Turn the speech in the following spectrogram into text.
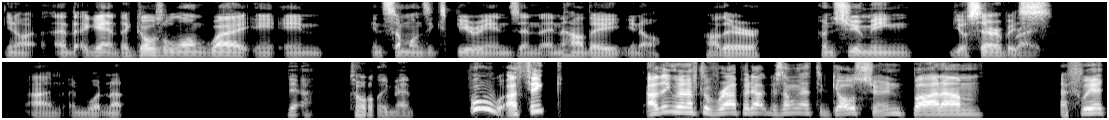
you know and again that goes a long way in, in in someone's experience and and how they you know how they're consuming your service right. and and whatnot yeah, totally, man. Ooh, I think I think we're gonna have to wrap it up because I'm gonna have to go soon. But um, if we had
